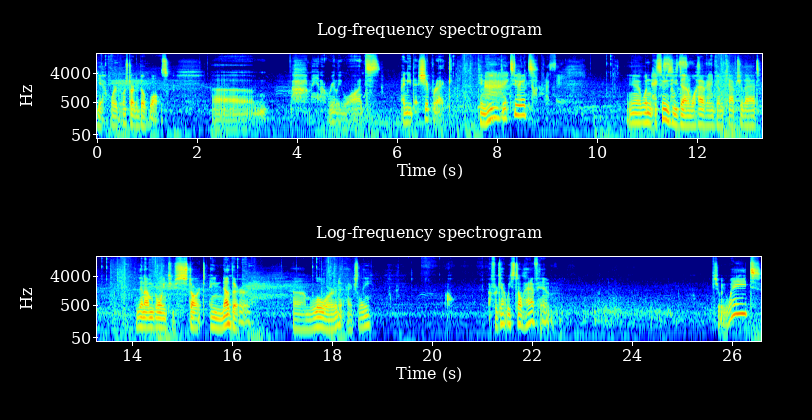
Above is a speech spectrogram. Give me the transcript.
yeah, we're, we're starting to build walls. Um, oh, man, I really want... I need that shipwreck. Can you get to it? Yeah, when as soon as he's done, we'll have him come capture that. And then I'm going to start another um, Lord, actually. Oh, I forgot we still have him. Should we wait?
